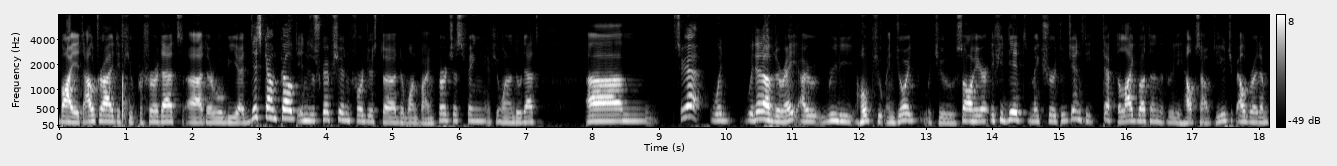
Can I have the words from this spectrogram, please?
buy it outright if you prefer that. Uh, there will be a discount code in the description for just uh, the one-time purchase thing if you want to do that. Um, so yeah, with with that out of the way, I really hope you enjoyed what you saw here. If you did, make sure to gently tap the like button. That really helps out the YouTube algorithm.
